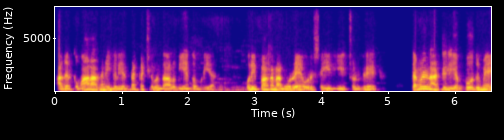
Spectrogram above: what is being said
அதற்கு மாறாக நீங்கள் எந்த கட்சி வந்தாலும் இயங்க முடியாது. குறிப்பாக நான் ஒரே ஒரு செய்தியை சொல்கிறேன். தமிழ்நாட்டில் எப்போதுமே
